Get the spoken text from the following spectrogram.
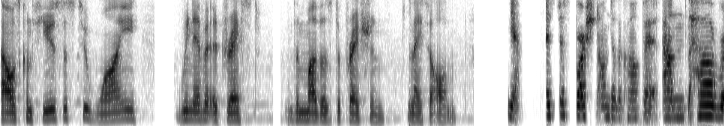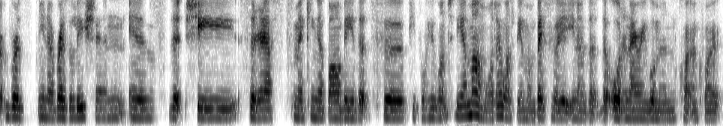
I was confused as to why we never addressed the mother's depression later on. Yeah, it's just brushed under the carpet and her re- res- you know resolution is that she suggests making a barbie that's for people who want to be a mum or don't want to be a mum basically you know the, the ordinary woman quote unquote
